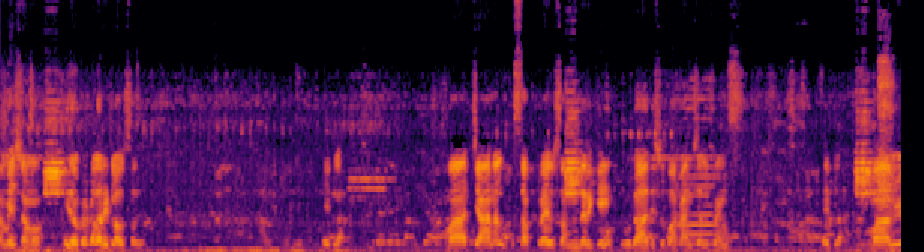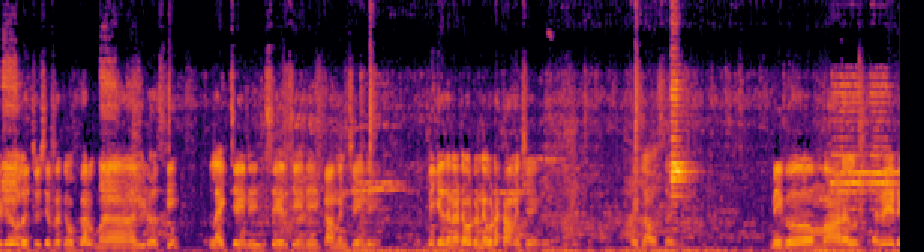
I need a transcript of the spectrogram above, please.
అమ్మేసినాము. ఇది ఒక కలర్ ఇట్లా వస్తుంది. ఇట్లా. మా ఛానల్ సబ్స్క్రైబ్స్ అందరికీ ఉగాది శుభాకాంక్షలు ఫ్రెండ్స్ ఇట్లా మా వీడియోలు చూసే ప్రతి ఒక్కరు మా వీడియోస్కి లైక్ చేయండి షేర్ చేయండి కామెంట్ చేయండి. మీకు ఏదైనా డౌట్ ఉన్నా కూడా కామెంట్ చేయండి. ఇట్లా వస్తుంది మీకు మోడల్ రేట్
